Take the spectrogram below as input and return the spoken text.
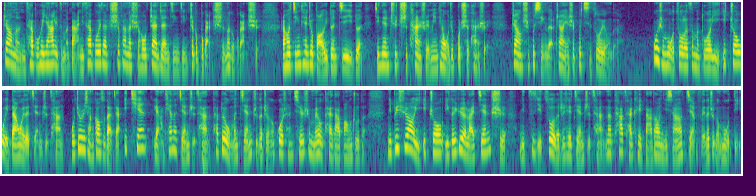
这样呢，你才不会压力这么大，你才不会在吃饭的时候战战兢兢，这个不敢吃，那个不敢吃，然后今天就饱一顿饥一顿，今天去吃碳水，明天我就不吃碳水，这样是不行的，这样也是不起作用的。为什么我做了这么多以一周为单位的减脂餐？我就是想告诉大家，一天两天的减脂餐，它对我们减脂的整个过程其实是没有太大帮助的。你必须要以一周、一个月来坚持你自己做的这些减脂餐，那它才可以达到你想要减肥的这个目的。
